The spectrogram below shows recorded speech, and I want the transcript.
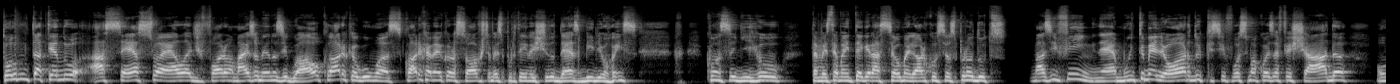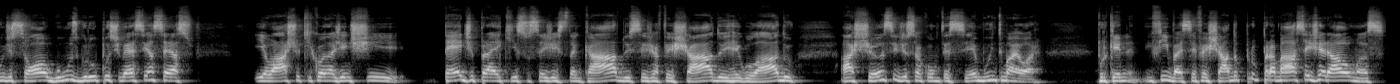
todo mundo está tendo acesso a ela de forma mais ou menos igual. Claro que algumas. Claro que a Microsoft, talvez por ter investido 10 bilhões, conseguiu talvez ter uma integração melhor com seus produtos. Mas enfim, né, é muito melhor do que se fosse uma coisa fechada, onde só alguns grupos tivessem acesso. E eu acho que quando a gente pede para que isso seja estancado e seja fechado e regulado, a chance disso acontecer é muito maior. Porque, enfim, vai ser fechado para a massa em geral, mas,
